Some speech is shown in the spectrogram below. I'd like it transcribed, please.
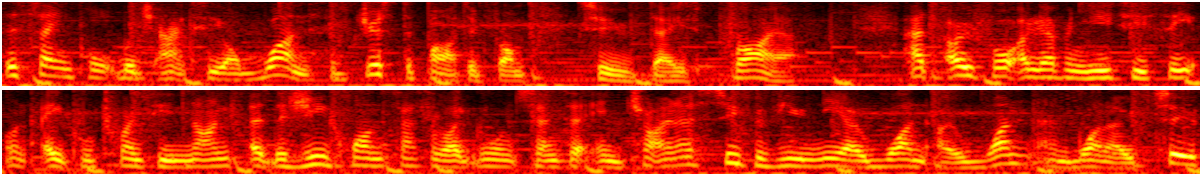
the same port which Axiom 1 had just departed from two days prior at 0411 UTC on April 29th at the Jiuquan Satellite Launch Center in China, SuperView Neo 101 and 102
